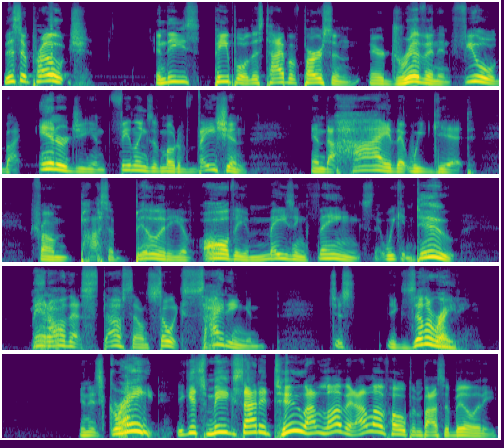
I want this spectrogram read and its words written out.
This approach and these people, this type of person, they're driven and fueled by energy and feelings of motivation and the high that we get from possibility of all the amazing things that we can do. Man, all that stuff sounds so exciting and just exhilarating. And it's great. It gets me excited too. I love it. I love hope and possibility.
